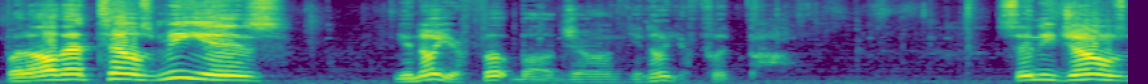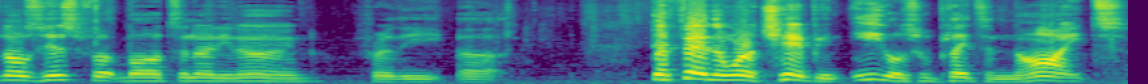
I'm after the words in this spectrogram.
But all that tells me is, you know your football, John. You know your football. Sidney Jones knows his football to 99 for the uh, defending world champion Eagles who play tonight.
